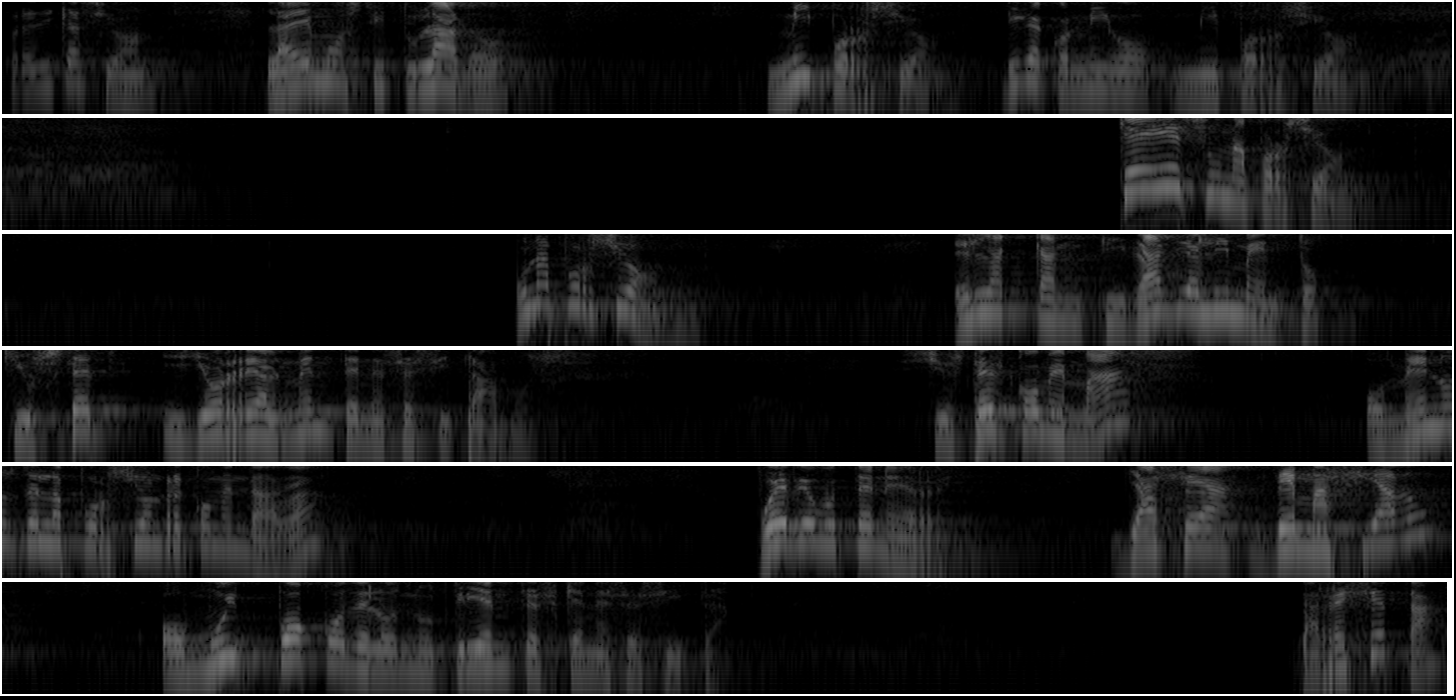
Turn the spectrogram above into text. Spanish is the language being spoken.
predicación la hemos titulado Mi porción. Diga conmigo mi porción. ¿Qué es una porción? Una porción es la cantidad de alimento que usted y yo realmente necesitamos. Si usted come más, o menos de la porción recomendada, puede obtener ya sea demasiado o muy poco de los nutrientes que necesita. La receta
